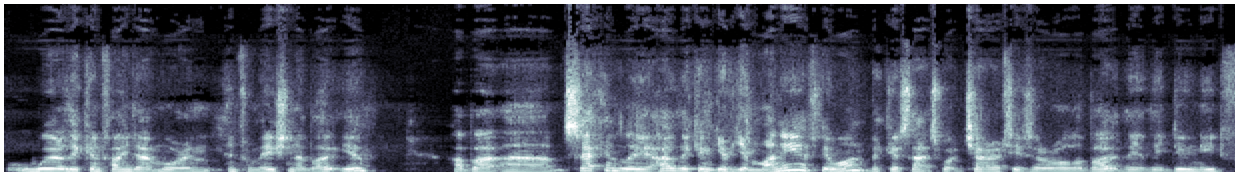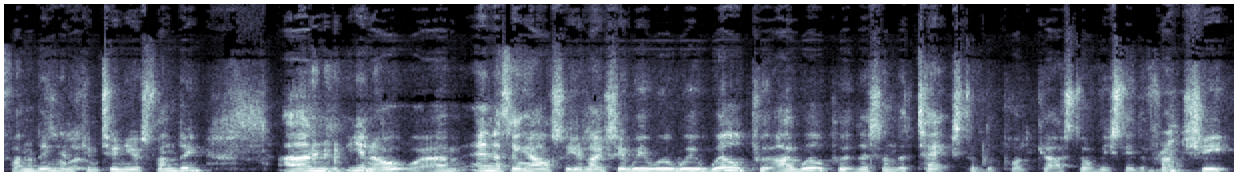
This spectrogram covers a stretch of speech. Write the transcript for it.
where they can find out more information about you about uh, secondly how they can give you money if they want because that's what charities are all about. They, they do need funding Absolutely. and continuous funding. And you know um, anything else that you'd like to say we will we will put i will put this on the text of the podcast obviously the front mm-hmm. sheet.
